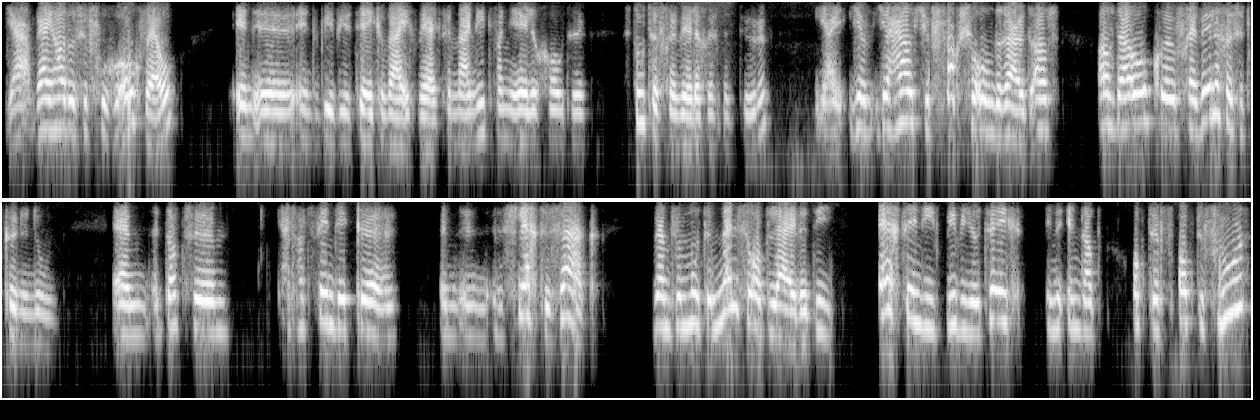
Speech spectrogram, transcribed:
ja, wij hadden ze vroeger ook wel in, in de bibliotheken waar ik werkte, maar niet van die hele grote stoete vrijwilligers natuurlijk. Ja, je, je haalt je vak zo onderuit als, als daar ook uh, vrijwilligers het kunnen doen. En dat, uh, ja, dat vind ik uh, een, een, slechte zaak. We, moeten mensen opleiden die echt in die bibliotheek, in, in dat op de, op de vloer,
